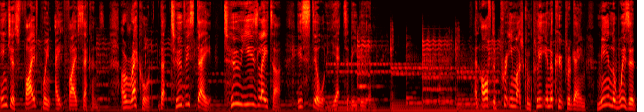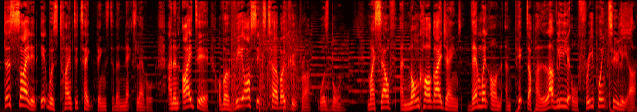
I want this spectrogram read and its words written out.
in just 5.85 seconds. A record that to this day, two years later, is still yet to be beaten. And after pretty much completing the Cupra game, me and the wizard decided it was time to take things to the next level. And an idea of a VR6 Turbo Cupra was born. Myself and non car guy James then went on and picked up a lovely little 3.2 litre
